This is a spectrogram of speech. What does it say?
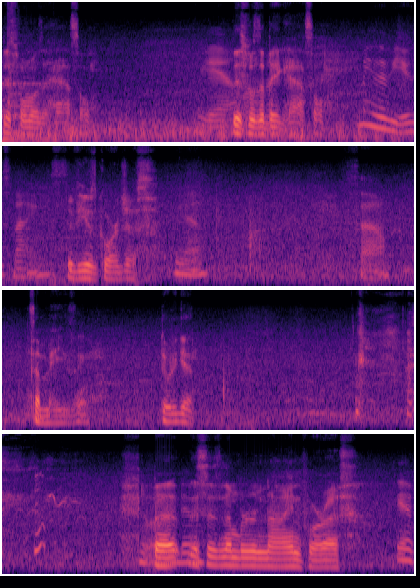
This one was a hassle. yeah This was a big hassle. i mean the view's nice The view's gorgeous. yeah so It's amazing. Do it again. But this is number nine for us. Yep.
